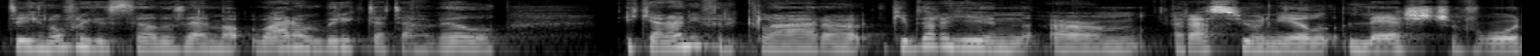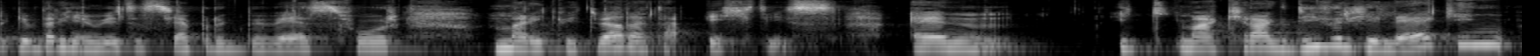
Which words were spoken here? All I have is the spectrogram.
tegenovergestelde zijn. Maar waarom werkt dat dan wel? Ik kan dat niet verklaren. Ik heb daar geen um, rationeel lijstje voor. Ik heb daar geen wetenschappelijk bewijs voor. Maar ik weet wel dat dat echt is. En ik maak graag die vergelijking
